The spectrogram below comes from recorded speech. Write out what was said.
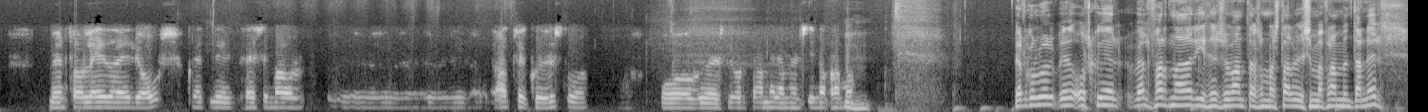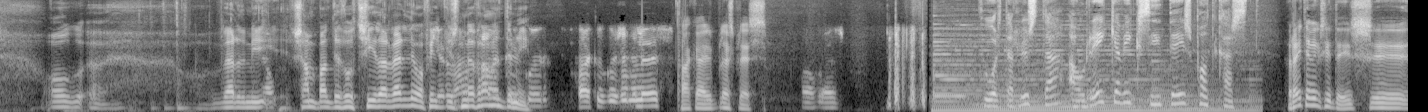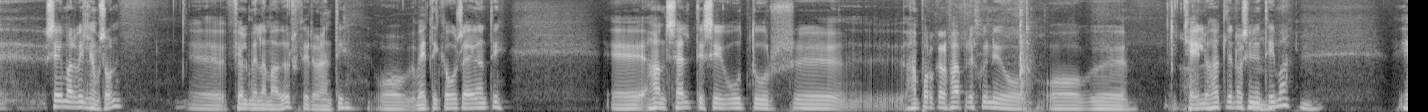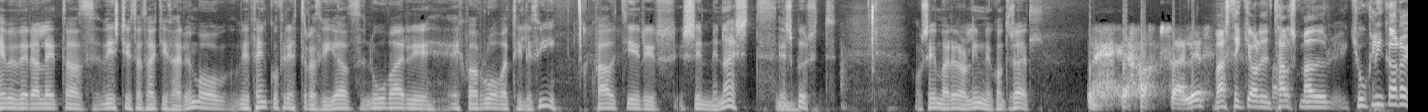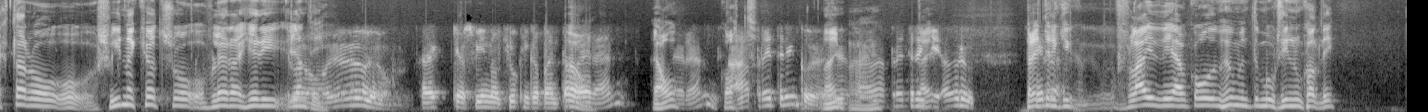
mun þá leiða í ljós hvernig þessi mál uh, atvikuðust og, og stjórnfamilja mun sína fram á. Mm -hmm. Björgólfur, við óskuðum velfarnaðar í þessu vanda sem að starfið sem að framöndan er og uh, verðum í Já. sambandi þútt síðarverði og fylgjast með framöndinni. Takk ykkur sem við leiðis. Takk að þér, bless, bless. Þú ert að hlusta á Reykjavík C-Days podcast. Reykjavík C-Days, uh, Sigmar Viljámsson, uh, fjölmilamadur fyrirhandi og veitingahúsægandi. Uh, hann seldi sig út úr Hamburgerfabrikunni og, og keiluhöllin á sínum tíma. Mm. Hefur verið að leitað viðskipta þætti þærum og við fengum fréttur af því að nú væri eitthvað rofa til í því. Hvað gerir Simmi næst, er spurt. Og Sigmar er á linni, kom til sæl. Já, sælir. Vast ekki orðin talsmaður kjúklingarektar og, og svínakjöts og, og fleira hér í landi? Jú, jú, jú. Ekki að svín og kjúklingabænda er enn. Já, er enn. Það breytir yngur. Það breytir ekki öðrum. Breytir ekki flæði af góðum hugmyndum úr þínum kolli?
